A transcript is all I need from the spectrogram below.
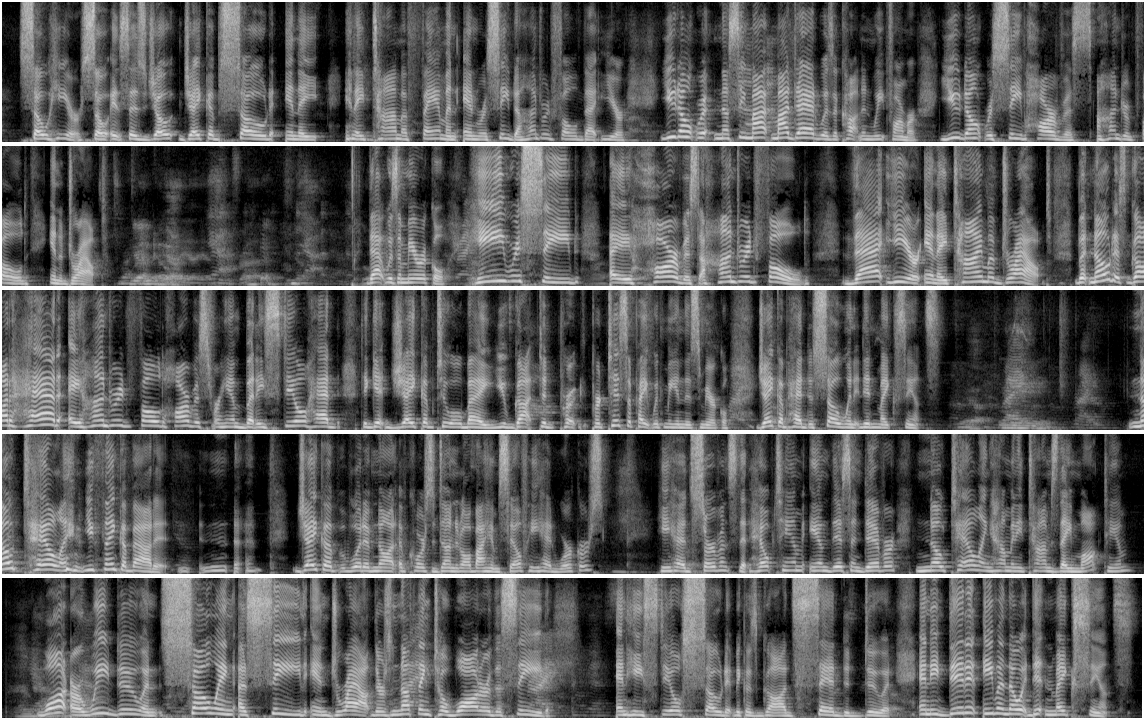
here. So it says jo- Jacob sowed in a in a time of famine and received a hundredfold that year. You don't re- now see my my dad was a cotton and wheat farmer. You don't receive harvests a hundredfold in a drought. Yeah. Yeah. That was a miracle. He received a harvest a hundredfold that year in a time of drought. But notice God had a hundredfold harvest for him, but he still had to get Jacob to obey. You've got to per- participate with me in this miracle. Jacob had to sow when it didn't make sense. Right. No telling. You think about it. Jacob would have not, of course, done it all by himself. He had workers. He had servants that helped him in this endeavor. No telling how many times they mocked him. What are we doing? Sowing a seed in drought. There's nothing to water the seed. And he still sowed it because God said to do it. And he did it even though it didn't make sense.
